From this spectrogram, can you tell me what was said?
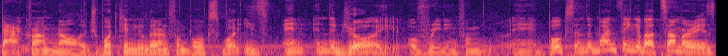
background knowledge. What can you learn from books? What is and, and the joy of reading from uh, books. And the one thing about summer is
